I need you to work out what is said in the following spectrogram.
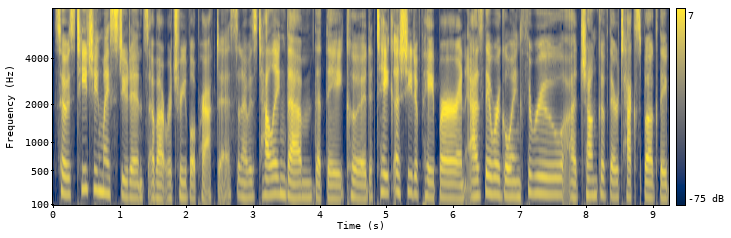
So I was teaching my students about retrieval practice, and I was telling them that they could take a sheet of paper, and as they were going through a chunk of their textbook, they,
